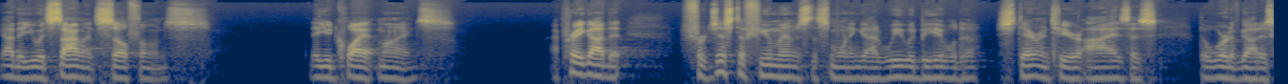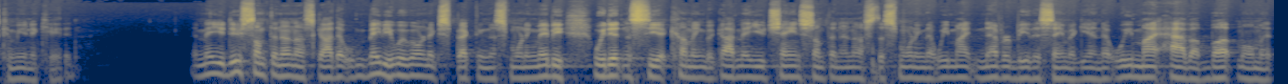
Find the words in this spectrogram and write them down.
God, that you would silence cell phones, that you'd quiet minds. I pray, God, that for just a few minutes this morning, God, we would be able to stare into your eyes as the Word of God is communicated. And may you do something in us, God, that maybe we weren't expecting this morning. Maybe we didn't see it coming, but God, may you change something in us this morning that we might never be the same again, that we might have a but moment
